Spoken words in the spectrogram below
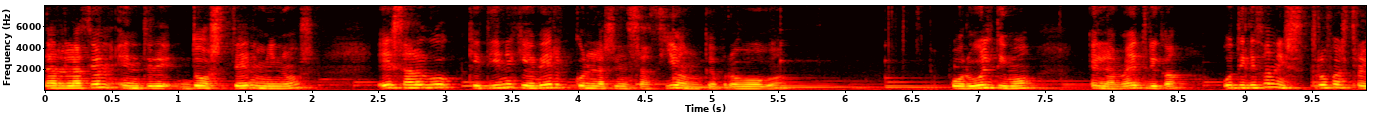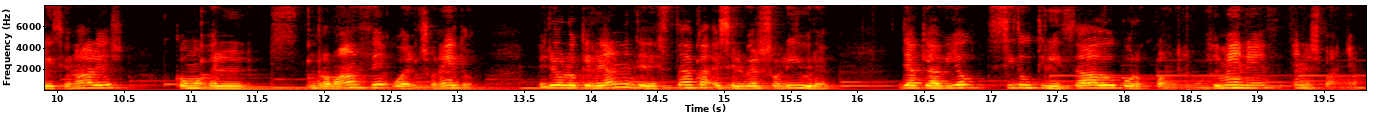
la relación entre dos términos es algo que tiene que ver con la sensación que provoca. Por último, en la métrica utilizan estrofas tradicionales como el romance o el soneto, pero lo que realmente destaca es el verso libre, ya que había sido utilizado por Juan Ramón Jiménez en España.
